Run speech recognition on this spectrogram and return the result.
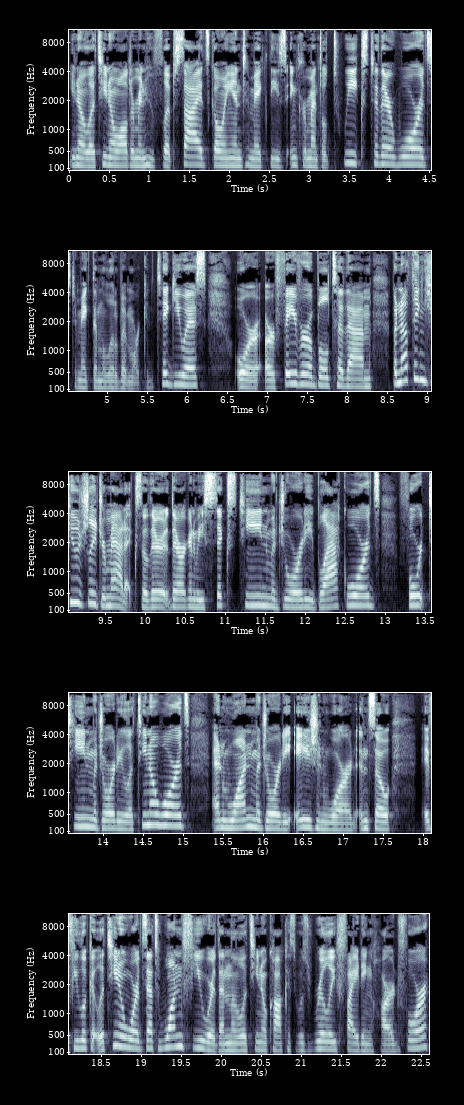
you know, Latino aldermen who flip sides going in to make these incremental tweaks to their wards to make them a little bit more contiguous or or favorable to them, but nothing huge hugely dramatic. So there there are going to be 16 majority black wards, 14 majority Latino wards, and one majority Asian ward. And so if you look at Latino wards, that's one fewer than the Latino caucus was really fighting hard for.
